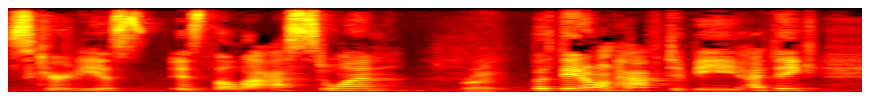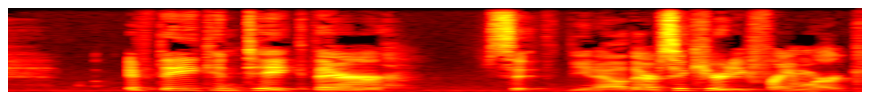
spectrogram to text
security is, is the last one. Right. But they don't have to be. I think if they can take their, you know, their security framework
